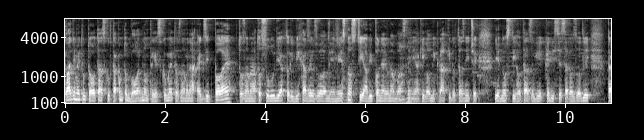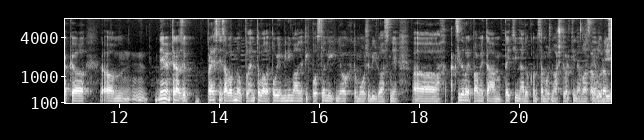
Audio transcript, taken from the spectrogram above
kladieme túto otázku v takomto volebnom prieskume, to znamená exit pole, to znamená, to sú ľudia, ktorí vychádzajú z volebnej miestnosti a vyplňajú nám vlastne mhm. nejaký veľmi krátky dotazníček. Jednou z tých otázok je, kedy ste sa rozhodli, tak um, neviem teraz, že presne za volebnou plentou, ale poviem minimálne tých posledných dňoch, to môže byť vlastne, uh, ak si dobre pamätám, petina, dokonca možno až štvrtina vlastne ľudí,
